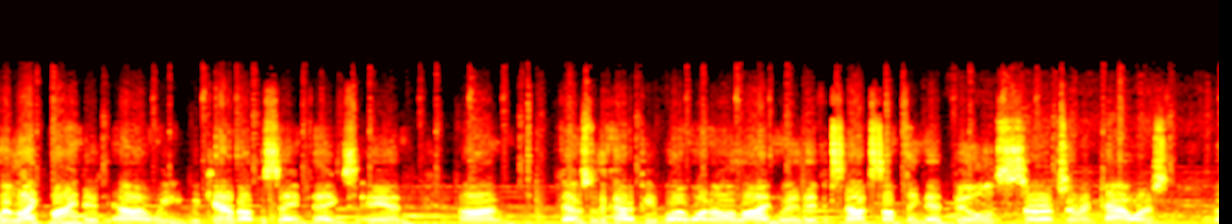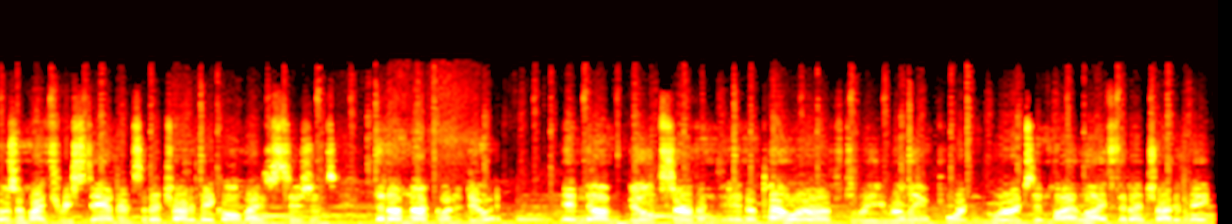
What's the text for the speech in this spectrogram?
we're like-minded. Uh, we we care about the same things, and um, those are the kind of people I want to align with. If it's not something that builds, serves, or empowers, those are my three standards that I try to make all my decisions. Then I'm not going to do it. And um, build, serve, and, and, empower are three really important words in my life that I try to make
